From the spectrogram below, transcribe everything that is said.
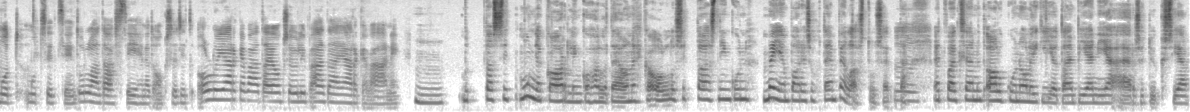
Mutta mut sitten siinä tullaan taas siihen, että onko se sitten ollut järkevää tai onko se ylipäätään järkevää. Niin... Mm. Mutta taas sit mun ja Karlin kohdalla tämä on ehkä ollut sitten taas niin kun meidän parisuhteen pelastus. Että mm. et vaikka se nyt alkuun olikin jotain pieniä ärsytyksiä,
